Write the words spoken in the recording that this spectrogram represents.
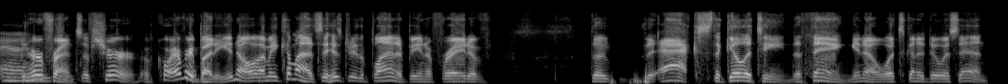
And, and her friends of sure of course everybody you know i mean come on it's the history of the planet being afraid of the the axe the guillotine the thing you know what's going to do us in.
